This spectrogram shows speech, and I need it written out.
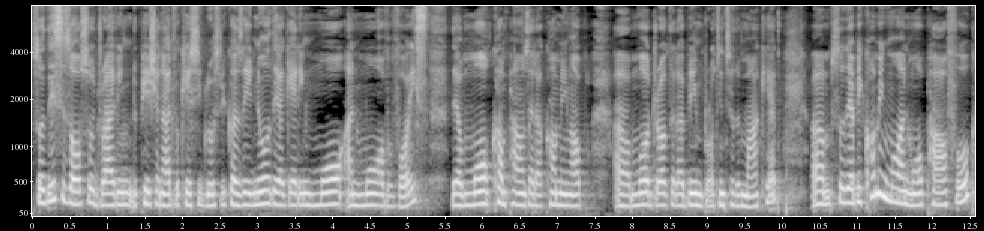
So this is also driving the patient advocacy groups because they know they are getting more and more of a voice. There are more compounds that are coming up, uh, more drugs that are being brought into the market. Um, so they're becoming more and more powerful.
